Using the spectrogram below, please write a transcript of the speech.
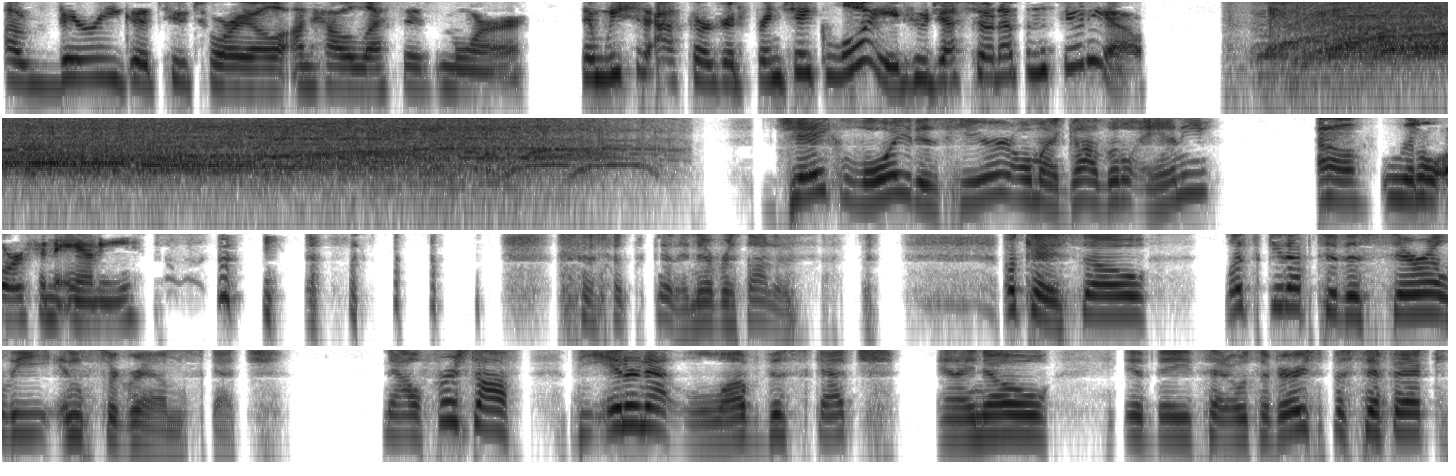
a very good tutorial on how less is more, then we should ask our good friend Jake Lloyd, who just showed up in the studio. Jake Lloyd is here. Oh my God, little Annie. Oh, little orphan Annie. yes. That's good. I never thought of that. Okay, so let's get up to the Sara Lee Instagram sketch. Now, first off, the internet loved this sketch, and I know they said oh, it's a very specific.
